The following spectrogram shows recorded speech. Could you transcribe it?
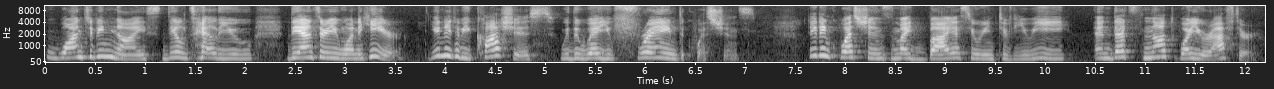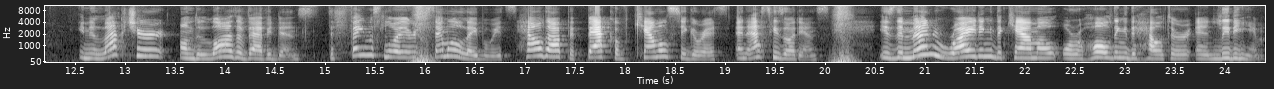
want to be nice, they'll tell you the answer you want to hear. You need to be cautious with the way you frame the questions. Leading questions might bias your interviewee, and that's not what you're after. In a lecture on the laws of evidence, the famous lawyer Samuel Leibowitz held up a pack of camel cigarettes and asked his audience, is the man riding the camel or holding the halter and leading him?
